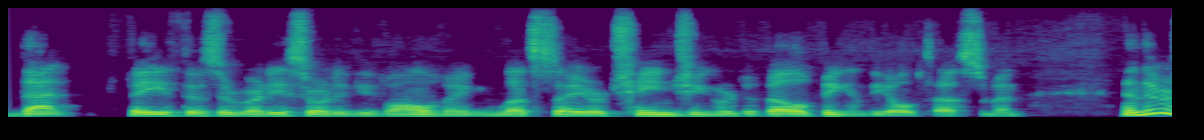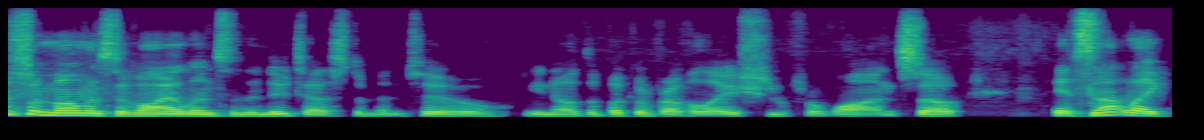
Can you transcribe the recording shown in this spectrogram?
that faith is already sort of evolving, let's say, or changing or developing in the Old Testament. And there are some moments of violence in the New Testament too, you know, the book of Revelation for one. So it's not like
